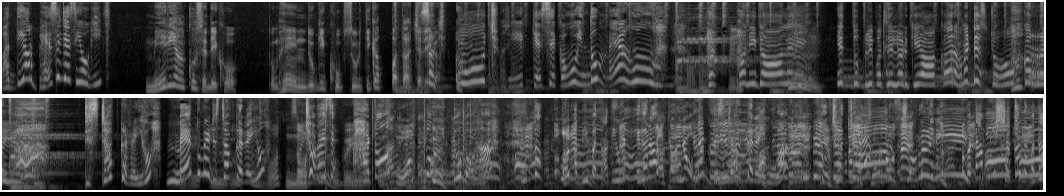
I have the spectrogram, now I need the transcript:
भद्दी और भैंसे जैसी होगी। मेरी आँखों से देखो। तुम्हें इंदू की खूबसूरती का पता चलेगा। मुझ अरे कैसे कहूँ? इंदू मैं हूँ। हनी डार्लिंग ये दुबली पतली लड़की आकर हमें डिस्टर्ब कर रही है। डिस्टर्ब कर रही हो? मैं तुम्हें डिस्टर्ब कर रही हूँ? छोड़ो इसे। हटो। तुम हिंदू हो हाँ? तो अभी बताती हूँ। इधर क्या आओ कर रही हो? मैं डिस्टर्ब कर रही हूँ हाँ? मुझे तो है, बता अपनी शक्ल तो बता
